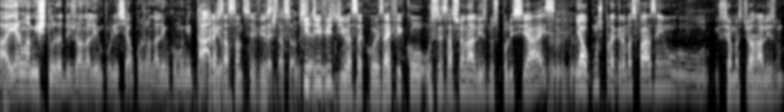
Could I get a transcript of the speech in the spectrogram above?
Aí era uma mistura de jornalismo policial com jornalismo comunitário. Prestação de serviço. Prestação de que serviço. dividiu essa coisa. Aí ficou o sensacionalismo nos policiais uhum. e alguns programas fazem o chama-se de jornalismo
